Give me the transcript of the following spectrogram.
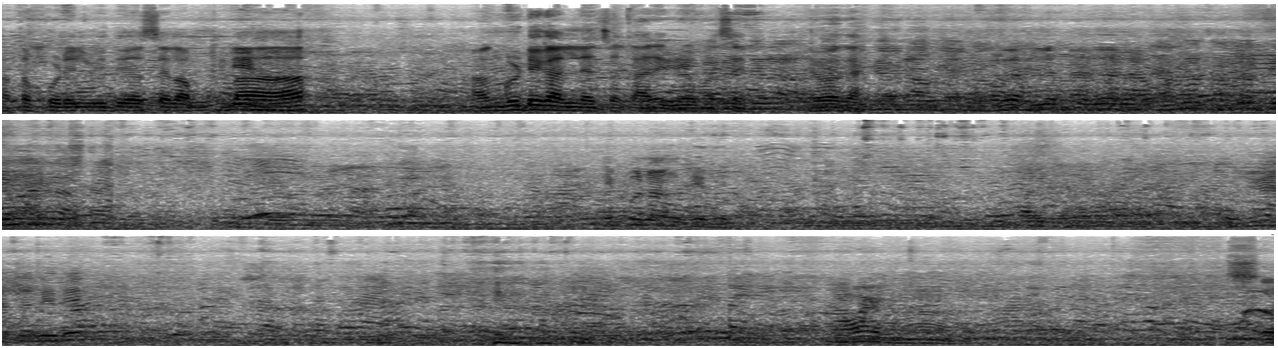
आता पुढील विधी असेल आपला अंगुठी घालण्याचा कार्यक्रम असेल. हे बघा. पण अंगठी दे सो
